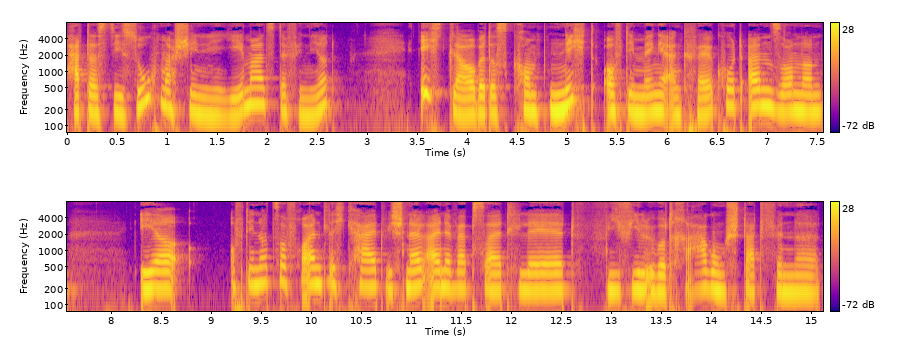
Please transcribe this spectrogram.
Hat das die Suchmaschine jemals definiert? Ich glaube, das kommt nicht auf die Menge an Quellcode an, sondern eher auf die Nutzerfreundlichkeit, wie schnell eine Website lädt, wie viel Übertragung stattfindet.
